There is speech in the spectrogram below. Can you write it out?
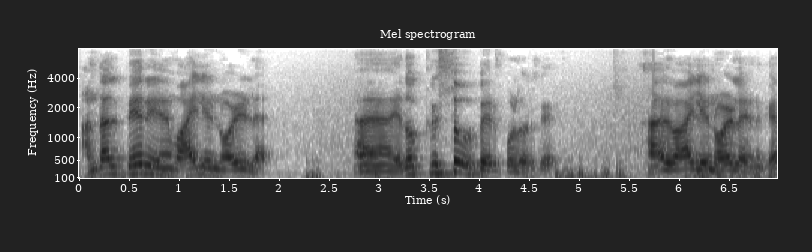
அந்த ஆள் பேர் என் வாயிலே நுழையல. ஏதோ கிறிஸ்தவ பேர் போல இருக்கு. அது வாயிலே நுழையல எனக்கு.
